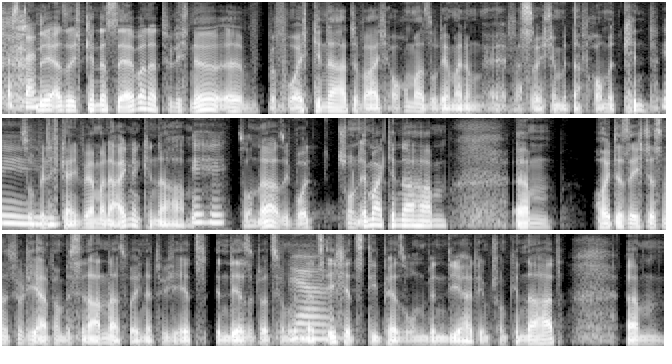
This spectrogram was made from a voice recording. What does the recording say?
verstanden. Nee, also ich kenne das selber natürlich, ne? Äh, bevor ich Kinder hatte, war ich auch immer so der Meinung, äh, was soll ich denn mit einer Frau mit Kind? Mhm. So will ich gar nicht. Ich will ja meine eigenen Kinder haben. Mhm. So, ne? Also ich wollte schon immer Kinder haben. Ähm, heute sehe ich das natürlich einfach ein bisschen anders, weil ich natürlich jetzt in der Situation bin, Ja. dass ich jetzt die Person bin, die halt eben schon Kinder hat. Ähm,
